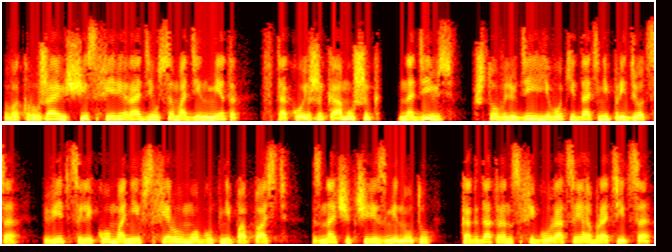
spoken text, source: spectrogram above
в окружающей сфере радиусом 1 метр, в такой же камушек. Надеюсь, что в людей его кидать не придется, ведь целиком они в сферу могут не попасть, значит через минуту, когда трансфигурация обратится,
